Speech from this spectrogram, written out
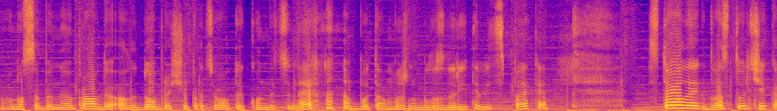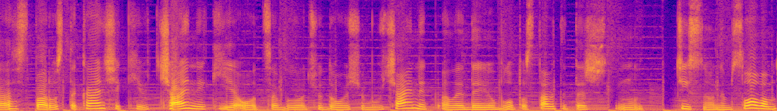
воно себе не оправдує, але добре, що працював той кондиціонер, бо там можна було здуріти від спеки. Столик, два стульчика, пару стаканчиків, чайник є. О, це було чудово, що був чайник, але де його було поставити, теж ну, тісно одним словом.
